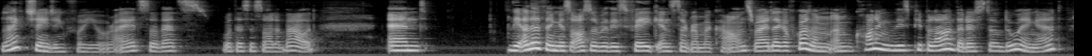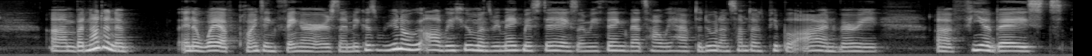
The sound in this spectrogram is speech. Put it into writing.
life changing for you, right? So that's what this is all about. And the other thing is also with these fake Instagram accounts, right? Like, of course, I'm, I'm calling these people out that are still doing it, um, but not in a in a way of pointing fingers and because you know we all we're humans we make mistakes and we think that's how we have to do it and sometimes people are in very uh, fear-based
